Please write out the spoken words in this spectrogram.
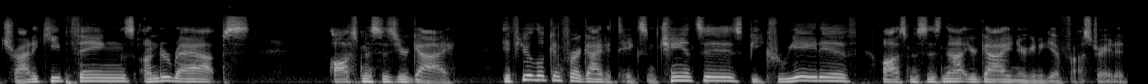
try to keep things under wraps, Ausmus is your guy. If you're looking for a guy to take some chances, be creative, Ausmus is not your guy and you're going to get frustrated.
